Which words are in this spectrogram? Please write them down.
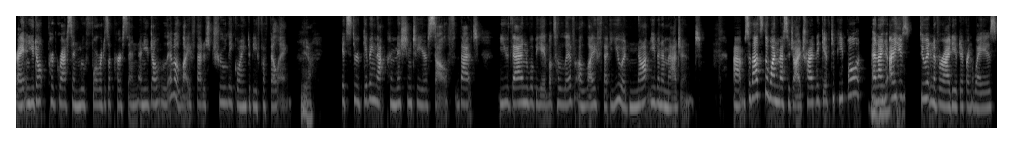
right? And you don't progress and move forward as a person and you don't live a life that is truly going to be fulfilling. Yeah. It's through giving that permission to yourself that you then will be able to live a life that you had not even imagined. Um, so that's the one message I try to give to people, mm-hmm. and I, mm-hmm. I use do it in a variety of different ways,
